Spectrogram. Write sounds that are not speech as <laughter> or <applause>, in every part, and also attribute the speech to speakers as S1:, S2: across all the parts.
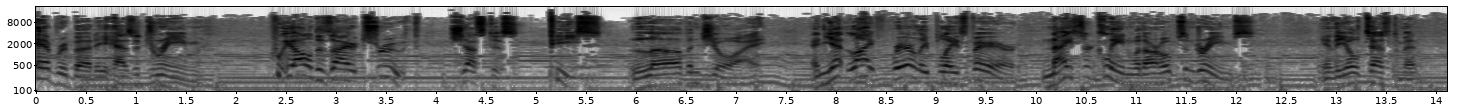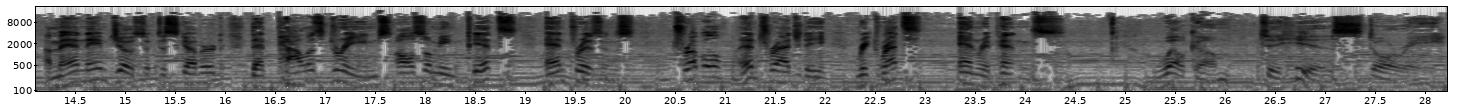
S1: Everybody has a dream. We all desire truth, justice, peace, love, and joy. And yet life rarely plays fair, nice or clean with our hopes and dreams. In the Old Testament, a man named Joseph discovered that palace dreams also mean pits and prisons, trouble and tragedy, regrets and repentance. Welcome to his story.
